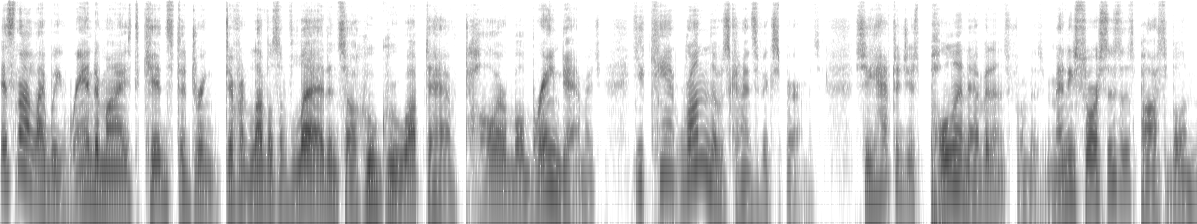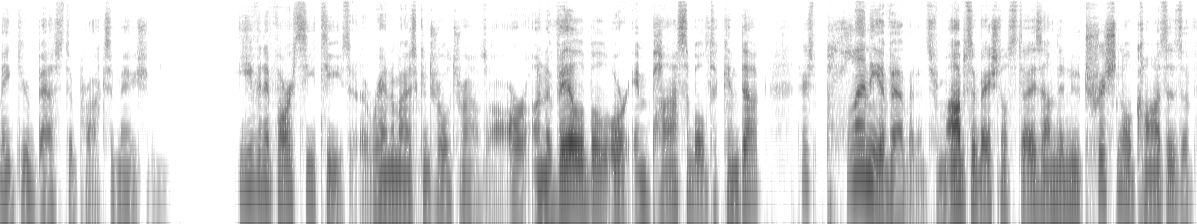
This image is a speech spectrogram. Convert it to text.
It's not like we randomized kids to drink different levels of lead and saw who grew up to have tolerable brain damage. You can't run those kinds of experiments, so you have to just pull in evidence from as many sources as possible and make your best approximation. Even if RCTs, randomized controlled trials, are unavailable or impossible to conduct, there's plenty of evidence from observational studies on the nutritional causes of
